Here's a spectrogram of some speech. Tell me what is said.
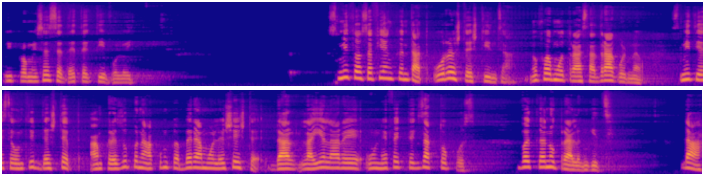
îi promisese detectivului. Smith o să fie încântat. Urăște știința. Nu fă mutra asta, dragul meu. Smith este un trip deștept. Am crezut până acum că berea moleșește, dar la el are un efect exact opus. Văd că nu prea lânghiți. Da,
